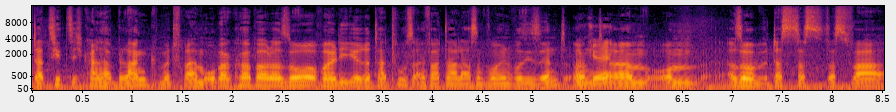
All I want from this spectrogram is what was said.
da zieht sich keiner blank mit freiem Oberkörper oder so, weil die ihre Tattoos einfach da lassen wollen, wo sie sind. Und Okay. ähm, um, also das, das, das war,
